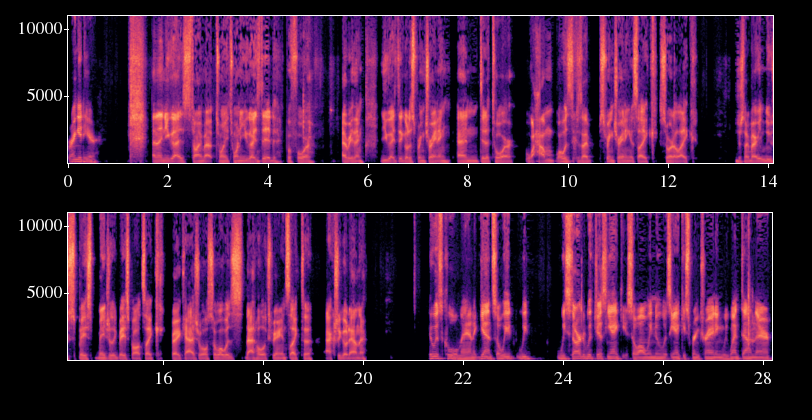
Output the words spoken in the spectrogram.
bring it here. And then you guys talking about 2020, you guys did before everything. You guys did go to spring training and did a tour. How what was because I spring training is like sort of like just like very loose base major league baseball. It's like very casual. So what was that whole experience like to actually go down there? It was cool, man. Again, so we we we started with just Yankees, so all we knew was Yankee spring training. We went down there,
